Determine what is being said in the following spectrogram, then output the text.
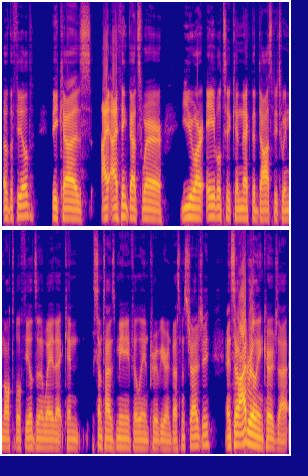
of the field because I, I think that's where you are able to connect the dots between multiple fields in a way that can sometimes meaningfully improve your investment strategy. And so I'd really encourage that.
